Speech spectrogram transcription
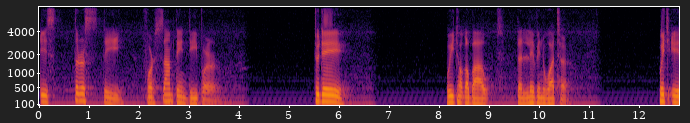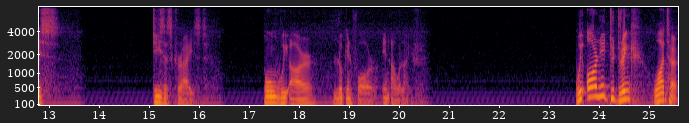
is thirsty for something deeper. Today, we talk about the living water, which is Jesus Christ, whom we are looking for in our life. We all need to drink water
